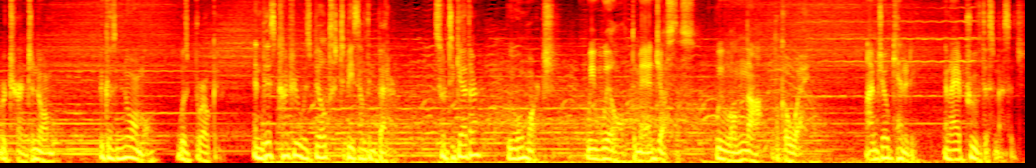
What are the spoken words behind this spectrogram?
return to normal because normal was broken. And this country was built to be something better. So together, we will march. We will demand justice. We will not look away. I'm Joe Kennedy, and I approve this message.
